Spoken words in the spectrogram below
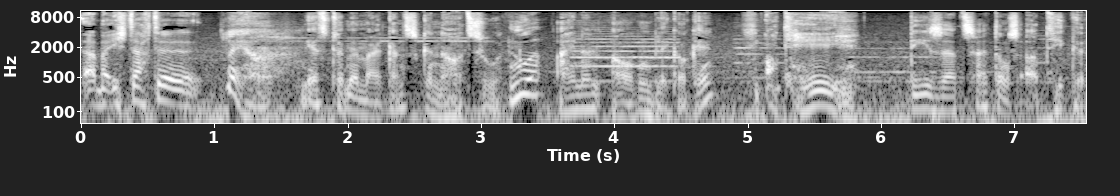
Aber ich dachte. Leon, jetzt hör mir mal ganz genau zu. Nur einen Augenblick, okay? Okay. Dieser Zeitungsartikel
